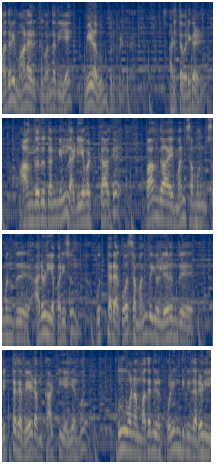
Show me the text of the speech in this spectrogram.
மதுரை மாணவருக்கு வந்ததையே மீளவும் குறிப்பிடுகிறார். அடுத்த வரிகள் ஆங்கது தன்னில் அடியவற்காக பாங்காய் மண் சமம் சுமந்து அருளிய பரிசும் உத்தர கோச மங்கையுள் இருந்து வித்தக வேடம் காட்டிய இயல்பும் பூவனம் மதநீர் பொழிந்தினிதருளி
